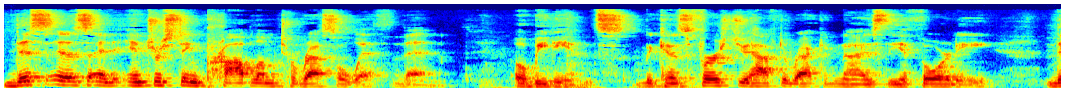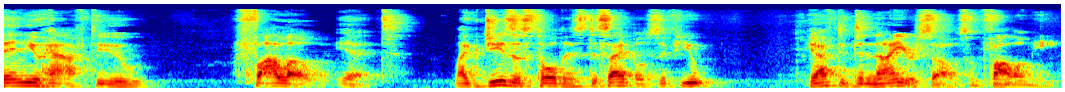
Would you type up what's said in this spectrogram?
This is an interesting problem to wrestle with then, obedience, because first you have to recognize the authority, then you have to follow it. Like Jesus told his disciples, if you you have to deny yourselves and follow me.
